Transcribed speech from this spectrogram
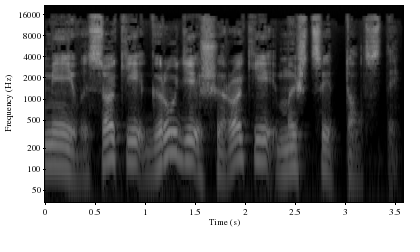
имея высокие, груди широкие, мышцы толстые.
